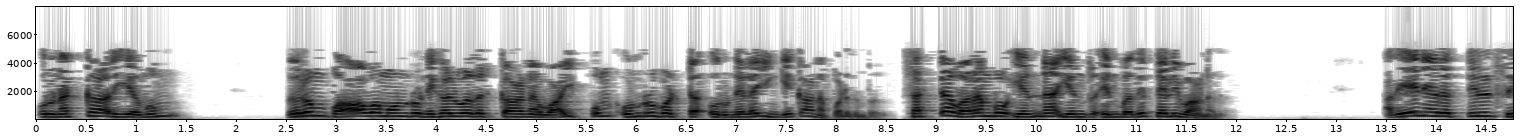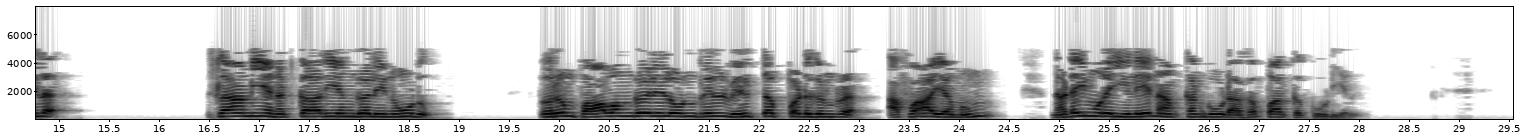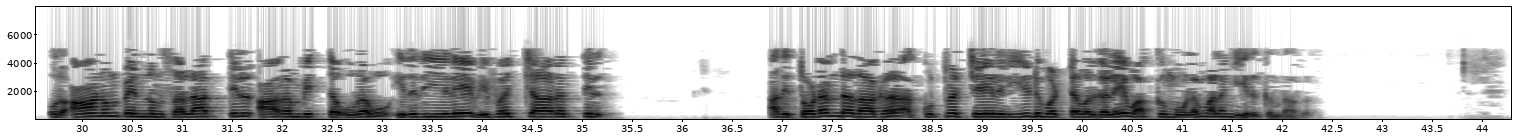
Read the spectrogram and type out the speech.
ஒரு நற்காரியமும் பெரும் பாவம் ஒன்று நிகழ்வதற்கான வாய்ப்பும் ஒன்றுபட்ட ஒரு நிலை இங்கே காணப்படுகின்றது. சட்ட வரம்பு என்ன என்று என்பது தெளிவானது. அதே நேரத்தில் சில இஸ்லாமிய நட்காரியங்களினோடு பெரும் பாவங்களில் ஒன்றில் வீழ்த்தப்படுகின்ற அபாயமும் நடைமுறையிலே நாம் கண்கூடாக பார்க்கக்கூடியது. ஒரு ஆணும் பெண்ணும் சலாத்தில் ஆரம்பித்த உறவு இறுதியிலே விபச்சாரத்தில் அது தொடர்ந்ததாக அக்குற்றச் செயலில் ஈடுபட்டவர்களே வாக்குமூலம் வழங்கியிருக்கின்றார்கள்.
